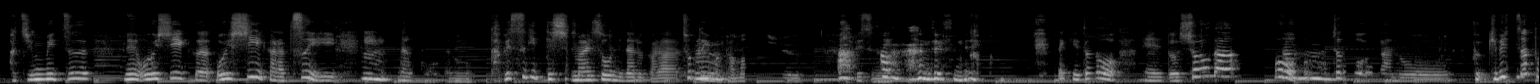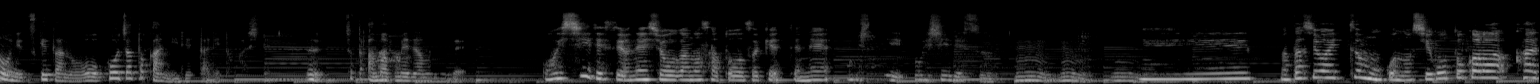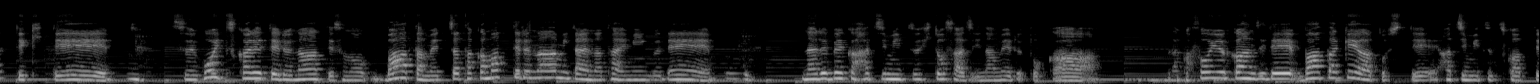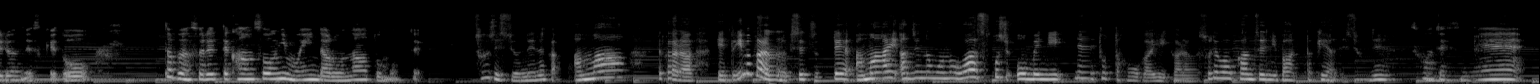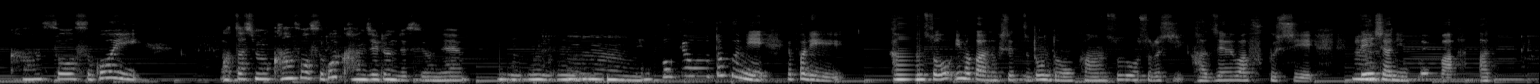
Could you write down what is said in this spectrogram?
蜂蜜ね美味しいから美味しいからつい、うん、なんかあの食べ過ぎてしまいそうになるからちょっと今たま中ですね。うん、そうなんですね。だけど、えーと、生姜をちょっと、うん、あのきび砂糖につけたのを紅茶とかに入れたりとかして、うん、ちょっと甘めで甘めで。美味しいですよね生姜の砂糖漬けってね。美味しい美味しいです。うんうんうん。へえ。私はいつもこの仕事から帰ってきて、すごい疲れてるなってそのバータめっちゃ高まってるなみたいなタイミングで、なるべく蜂蜜一さじ舐めるとか、なんかそういう感じでバータケアとして蜂蜜使ってるんですけど多分それって乾燥にもいいんだろうなと思ってそうですよね。なんか甘だから、えっと、今からの季節って甘い味のものは少し多めにね取った方がいいからそれは完全にバッタケアですよね。そうですね。乾燥すごい私も乾燥すごい感じるんですよね。うんうんうん、東京特にやっぱり乾燥？今からの季節どんどん乾燥するし風は吹くし、電車に乗ればあ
